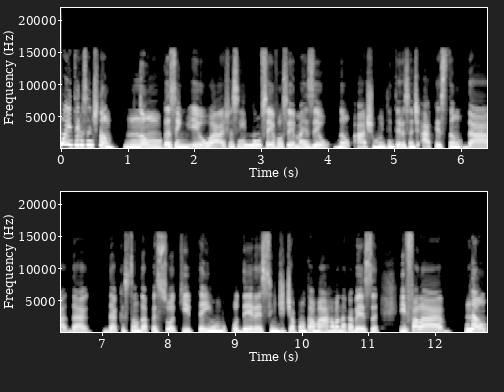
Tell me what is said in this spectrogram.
Não é interessante, não. Não, assim, eu acho, assim, não sei você, mas eu não acho muito interessante a questão da, da, da questão da pessoa que tem o poder, assim, de te apontar uma arma na cabeça e falar: não,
